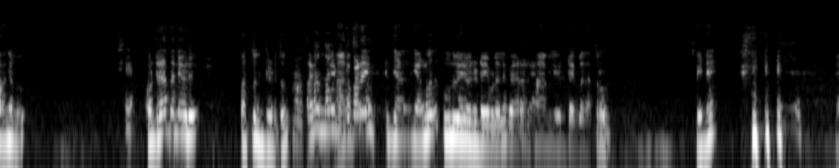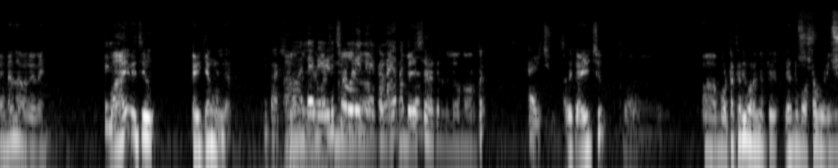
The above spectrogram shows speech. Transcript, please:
പറഞ്ഞുള്ളൂ. കൊണ്ടുവരാൻ തന്നെ ഒരു പത്ത് മിനിറ്റ് എടുത്തു. ആകെപ്പാടെ ഞങ്ങൾ മൂന്ന് പേര് ഒരു ടേബിളിൽ വേറെ ഒരു ഫാമിലി ഒരു ടേബിളിൽ അത്ര ഉള്ളൂ. പിന്നെ എന്നാ പറയുന്നേ? വായി വെച്ച് കഴിക്കാൻ കൊള്ളാം ഓർത്ത് അത് കഴിച്ചു. മുട്ടക്കറി പറഞ്ഞിട്ട് രണ്ട് മുട്ട പുഴുങ്ങി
